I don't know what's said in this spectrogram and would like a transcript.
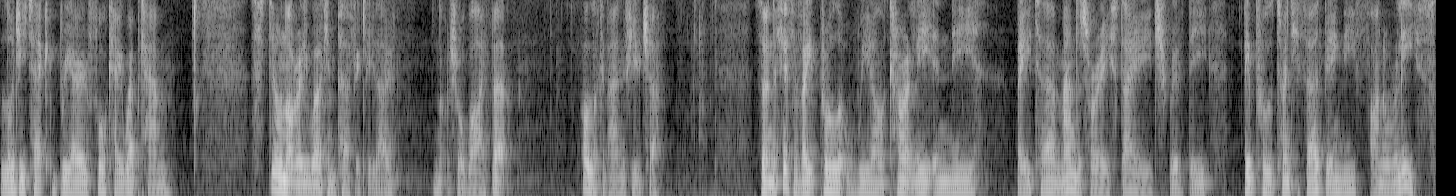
Logitech Brio 4K webcam. Still not really working perfectly though, not sure why, but I'll look at that in the future. So on the 5th of April, we are currently in the beta mandatory stage, with the April 23rd being the final release.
